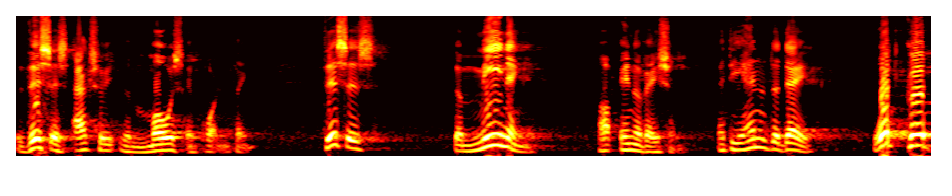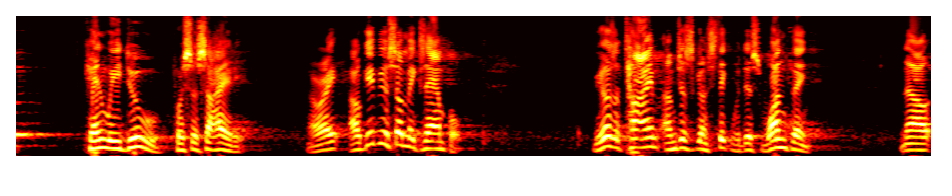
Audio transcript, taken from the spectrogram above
this is actually the most important thing. This is the meaning of innovation. At the end of the day, what good can we do for society? All right, I'll give you some example. Because of time, I'm just going to stick with this one thing. Now,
